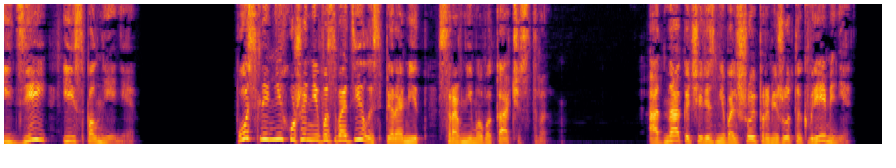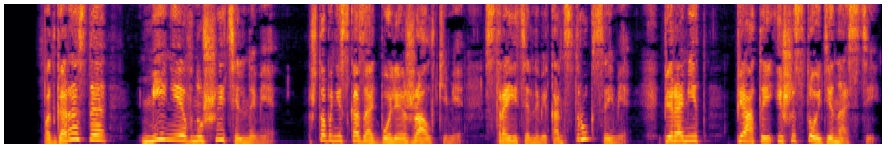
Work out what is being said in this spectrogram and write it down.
идей и исполнения. После них уже не возводилось пирамид сравнимого качества. Однако через небольшой промежуток времени под гораздо менее внушительными, чтобы не сказать более жалкими, строительными конструкциями пирамид пятой и шестой династий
